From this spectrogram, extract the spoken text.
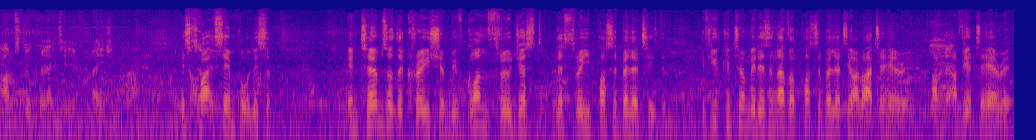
I'm still collecting information. It's So- quite simple. Listen, in terms of the creation, we've gone through just the three possibilities. If you could tell me there's another possibility, I'd like to hear it. I've, I've yet to hear it.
